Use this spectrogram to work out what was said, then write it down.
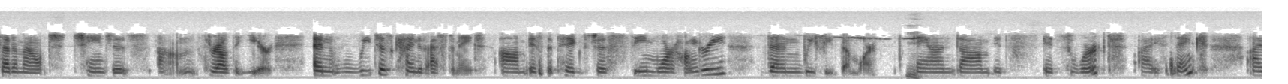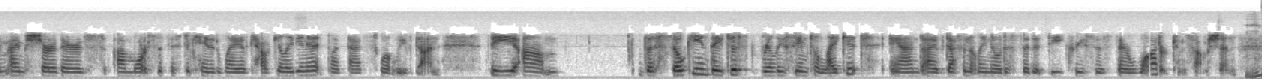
set amount changes um, throughout the year and we just kind of estimate. Um, if the pigs just seem more hungry, then we feed them more. Mm. And um, it's it's worked, I think. I'm, I'm sure there's a more sophisticated way of calculating it, but that's what we've done. The um, the soaking, they just really seem to like it, and I've definitely noticed that it decreases their water consumption. Mm-hmm.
